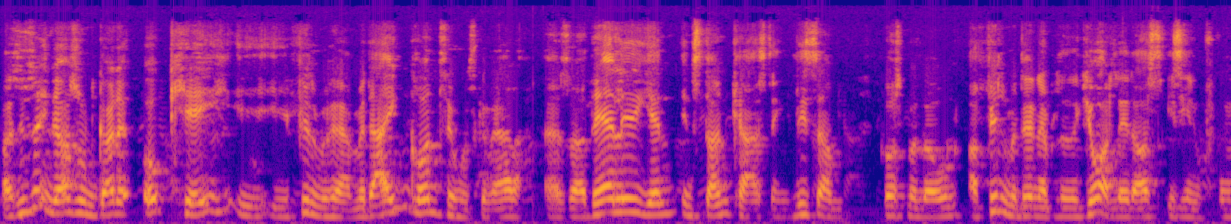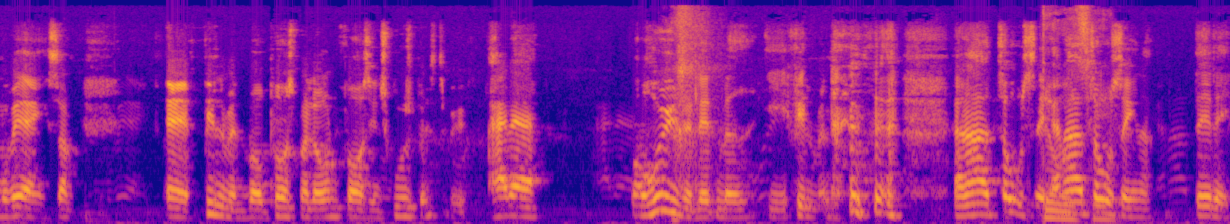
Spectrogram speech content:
Og jeg synes egentlig også, hun gør det okay i, i filmen her, men der er ingen grund til, at hun skal være der. Altså, det er lidt igen en stuntcasting, ligesom Post Malone. Og filmen, den er blevet gjort lidt også i sin promovering, som øh, filmen, hvor Post Malone får sin skuespilsdebut. Han er forrygende lidt med i filmen. han har to, Det må han har to scener. Det er det.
